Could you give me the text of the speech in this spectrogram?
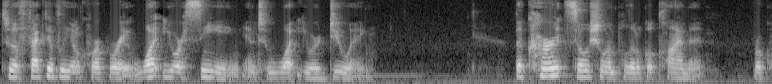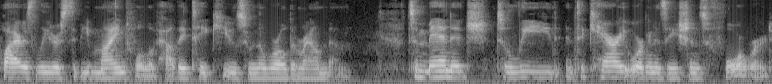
to effectively incorporate what you're seeing into what you're doing. The current social and political climate requires leaders to be mindful of how they take cues from the world around them, to manage, to lead, and to carry organizations forward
